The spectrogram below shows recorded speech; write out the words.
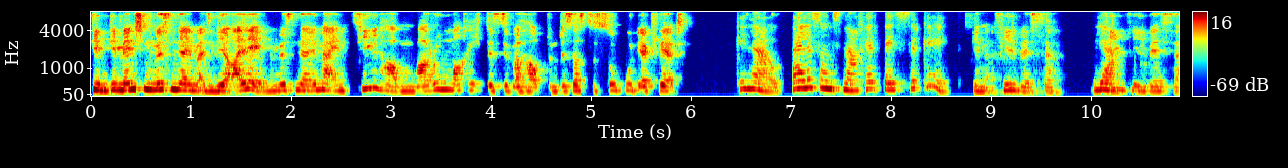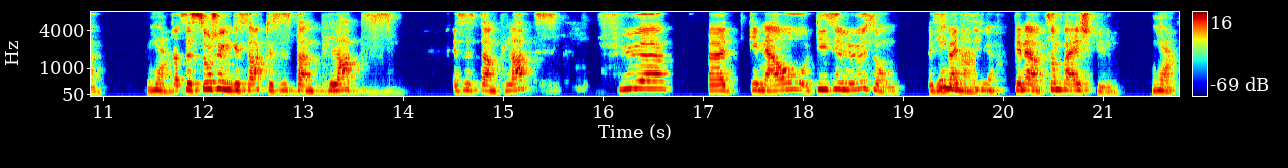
die, die Menschen müssen ja immer, also wir alle, wir müssen ja immer ein Ziel haben. Warum mache ich das überhaupt? Und das hast du so gut erklärt. Genau, weil es uns nachher besser geht. Genau, viel besser. Ja, Viel, viel besser. ja, Du hast es so schön gesagt, es ist dann Platz. Es ist dann Platz für äh, genau diese Lösung. Also ich Genau. weiß nicht noch, genau, zum Beispiel. ja.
